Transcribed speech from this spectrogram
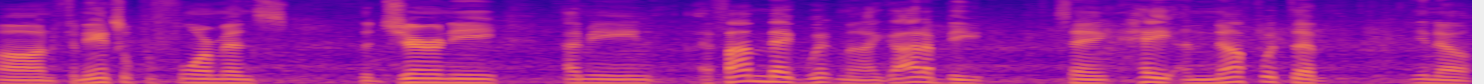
on financial performance, the journey. I mean, if I'm Meg Whitman, I got to be saying, hey, enough with the, you know,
